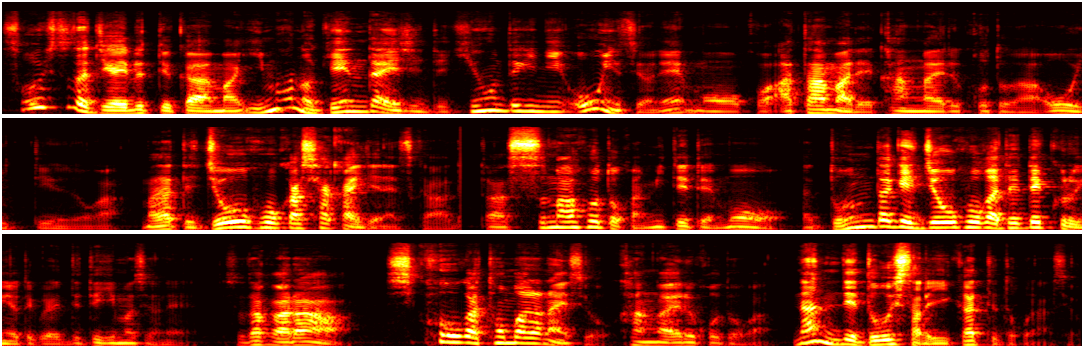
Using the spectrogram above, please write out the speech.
そういう人たちがいるっていうか、まあ、今の現代人って基本的に多いんですよね。もうこう頭で考えることが多いっていうのが。まあ、だって情報化社会じゃないですか。だからスマホとか見てても、どんだけ情報が出てくるんやってくらい出てきますよね。そうだから思考が止まらないですよ。考えることが。なんでどうしたらいいかってとこなんですよ。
